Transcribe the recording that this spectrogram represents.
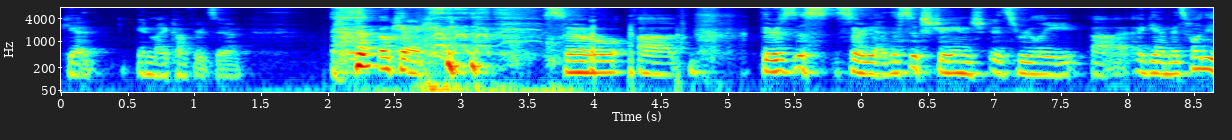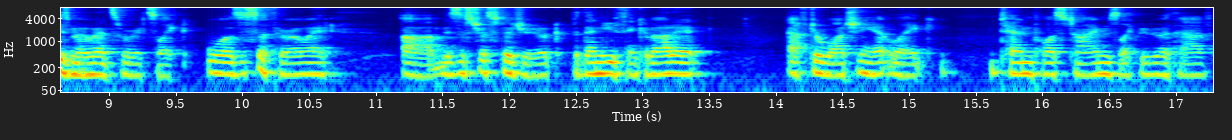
get in my comfort zone. okay, so uh, there's this. So yeah, this exchange is really uh, again, it's one of these moments where it's like, well, is this a throwaway? Um, is this just a joke? But then you think about it, after watching it like 10 plus times like we both have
